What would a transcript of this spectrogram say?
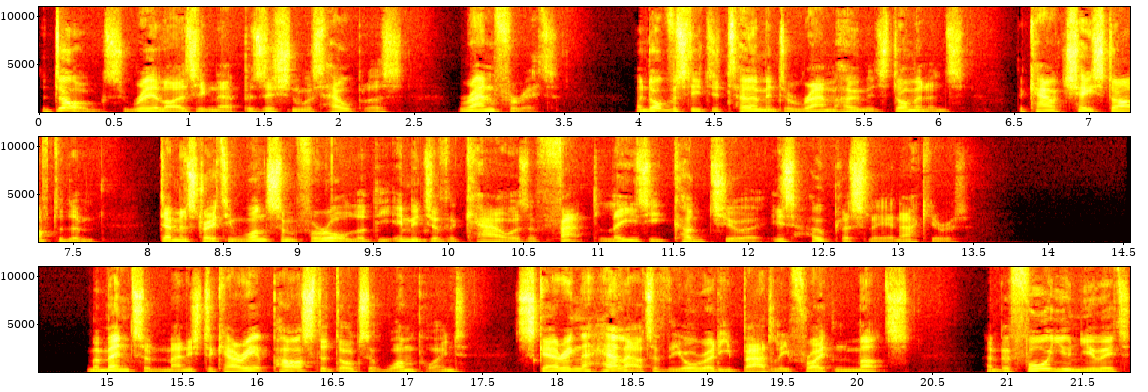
The dogs, realizing their position was helpless, ran for it, and obviously determined to ram home its dominance, the cow chased after them, demonstrating once and for all that the image of the cow as a fat, lazy cud chewer is hopelessly inaccurate. Momentum managed to carry it past the dogs at one point, scaring the hell out of the already badly frightened mutts, and before you knew it,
